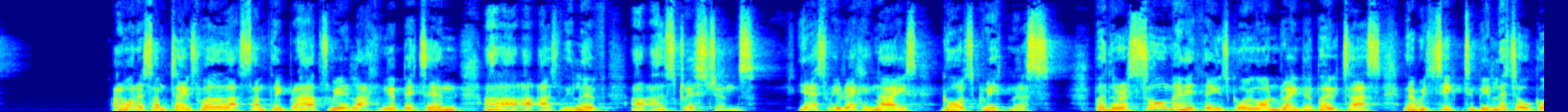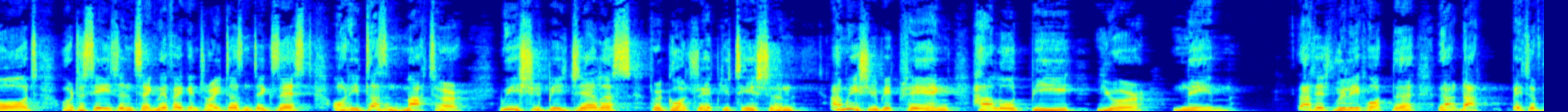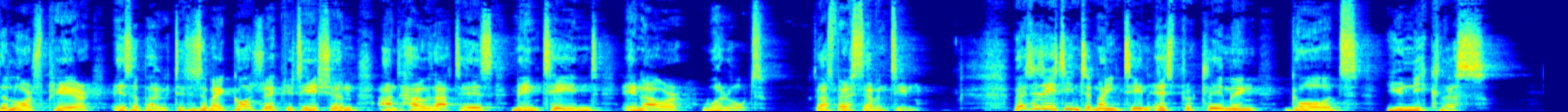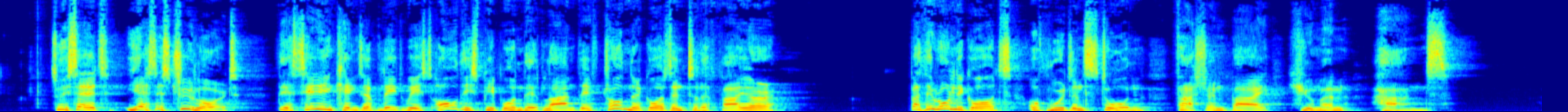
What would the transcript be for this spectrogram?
And I wonder sometimes whether that's something perhaps we're lacking a bit in uh, uh, as we live uh, as Christians. Yes, we recognize God's greatness, but there are so many things going on round about us that we seek to belittle God or to say he's insignificant or he doesn't exist or he doesn't matter. We should be jealous for God's reputation and we should be praying, hallowed be your name. That is really what the, that, that bit of the Lord's Prayer is about. It is about God's reputation and how that is maintained in our world. So that's verse 17. Verses 18 to 19 is proclaiming God's uniqueness. So he said, Yes, it's true, Lord. The Assyrian kings have laid waste all these people in their land. They've thrown their gods into the fire. But they're only gods of wood and stone fashioned by human hands.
